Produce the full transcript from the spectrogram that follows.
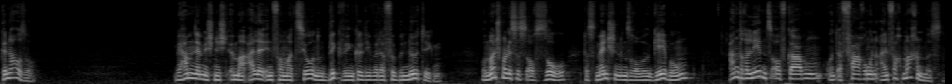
genauso. Wir haben nämlich nicht immer alle Informationen und Blickwinkel, die wir dafür benötigen. Und manchmal ist es auch so, dass Menschen in unserer Umgebung andere Lebensaufgaben und Erfahrungen einfach machen müssen.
